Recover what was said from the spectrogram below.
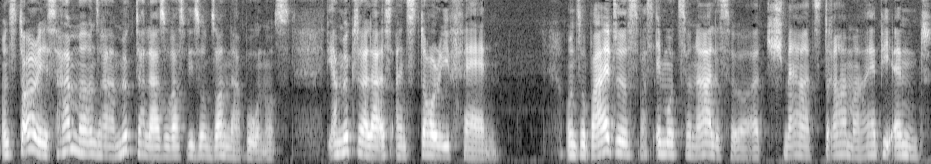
Und Stories haben bei unserer Amygdala sowas wie so ein Sonderbonus. Die Amygdala ist ein Story-Fan. Und sobald es was Emotionales hört, Schmerz, Drama, Happy End,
